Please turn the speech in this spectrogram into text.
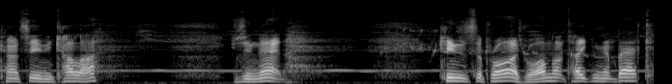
can't see any colour in that. Kinder Surprise. Well, I'm not taking it back.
